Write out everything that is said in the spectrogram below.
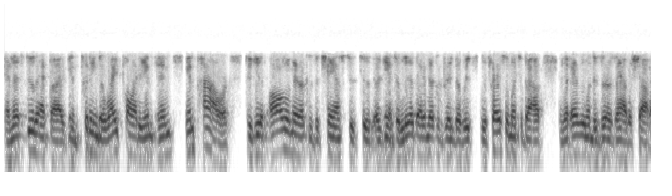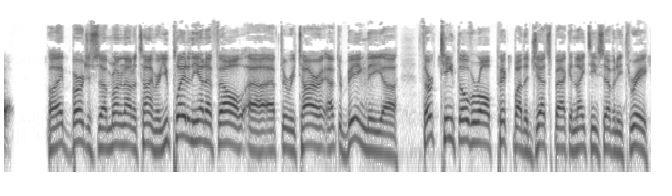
And let's do that by again putting the right party in, in, in power to give all Americans a chance to, to again to live that American dream that we've, we've heard so much about and that everyone deserves to have a shot at. Well, hey Burgess, I'm running out of time here. You played in the NFL uh, after retire after being the uh, 13th overall pick by the Jets back in 1973.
